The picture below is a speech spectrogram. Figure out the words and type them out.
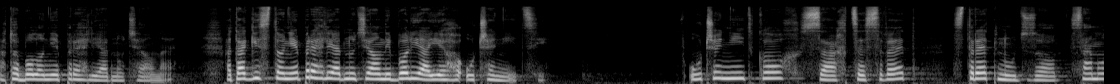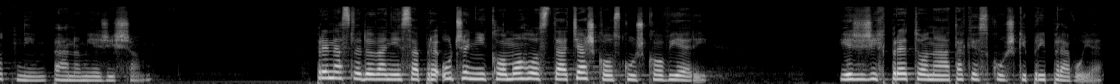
a to bolo neprehliadnutelné. A takisto neprehliadnutelní boli aj jeho učeníci. V učeníkoch sa chce svet stretnúť so samotným pánom Ježišom. Prenasledovanie sa pre učeníkov mohlo stať ťažkou skúškou viery. Ježiš ich preto na také skúšky pripravuje.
